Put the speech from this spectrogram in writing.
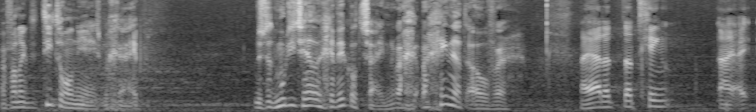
waarvan ik de titel niet eens begrijp. Dus dat moet iets heel ingewikkeld zijn. Waar, ging dat over? Nou ja, dat, dat ging. Nou ik,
